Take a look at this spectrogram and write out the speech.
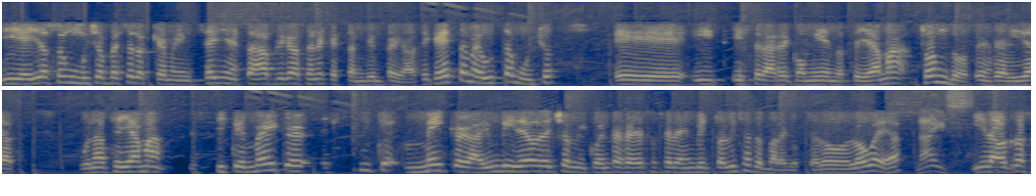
y ellos son muchas veces los que me enseñan estas aplicaciones que están bien pegadas. Así que esta me gusta mucho eh, y, y se la recomiendo. Se llama, son dos en realidad. Una se llama Sticker Maker. Sticker Maker, hay un video de hecho en mi cuenta de redes sociales en Virtualízate para que usted lo, lo vea. Nice. Y la otra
